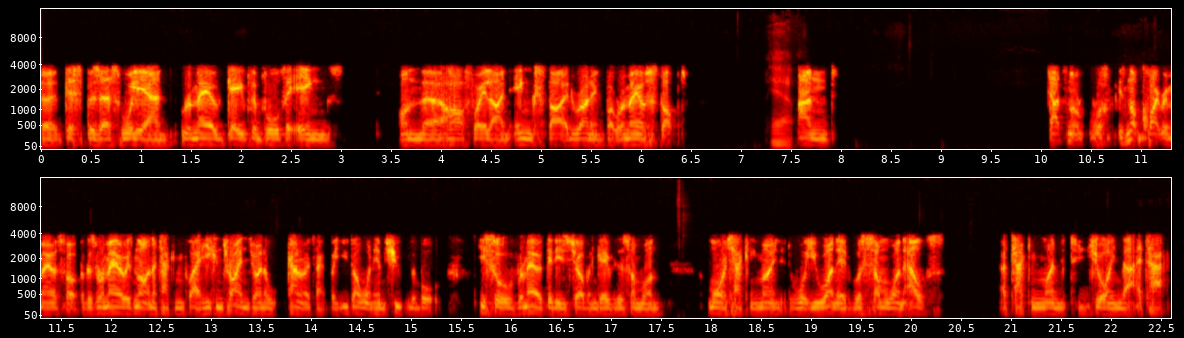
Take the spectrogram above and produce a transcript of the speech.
to dispossess Willian. Romeu gave the ball to Ings on the halfway line. Ings started running, but Romeu stopped. Yeah. And that's not well, it's not quite Romeu's fault because Romeu is not an attacking player. He can try and join a counter attack, but you don't want him shooting the ball. You saw Romeu did his job and gave it to someone more attacking minded. What you wanted was someone else attacking minded to join that attack.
